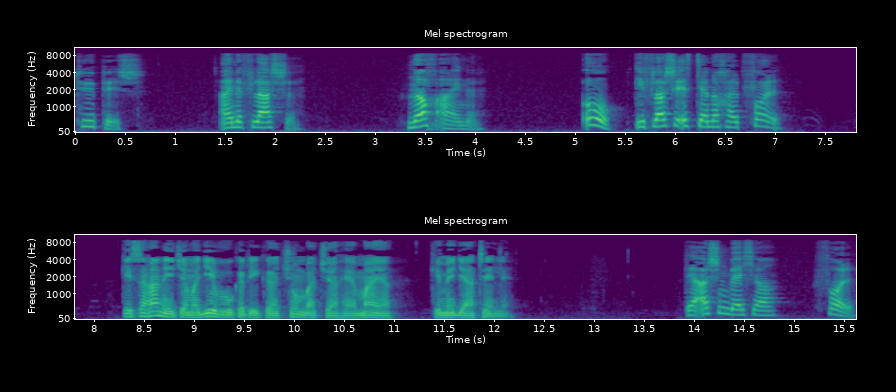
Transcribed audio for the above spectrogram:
Typisch. Eine Flasche. Noch eine. Oh, die Flasche ist ja noch halb voll. kisahani cha majivu katika chumba cha hemaya kimejaa tele Der Aschenbecher voll.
